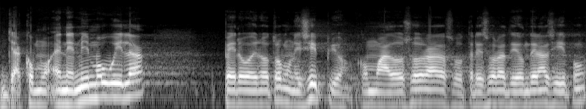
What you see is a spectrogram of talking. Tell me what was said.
ya como en el mismo Huila, pero en otro municipio, como a dos horas o tres horas de donde nací. Pues.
